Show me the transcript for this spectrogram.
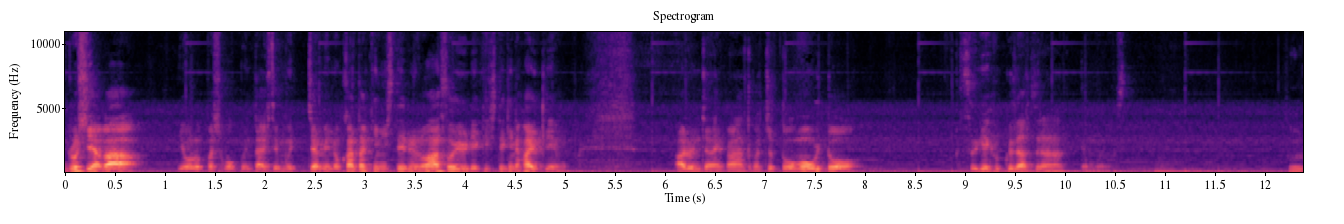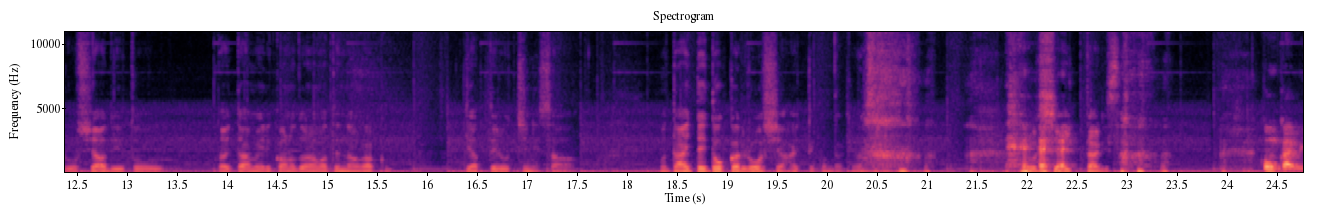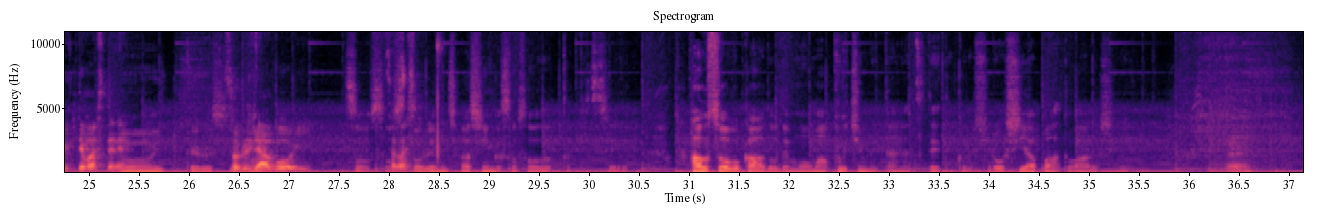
ロシアがヨーロッパ諸国に対してむっちゃ目の敵にしてるのはそういう歴史的な背景もあるんじゃないかなとかちょっと思うとすげえ複雑だなって思います。それロシアでいうと大体アメリカのドラマって長くやってるうちにさもう大体どっかでロシア入ってくんだけどさ。ロシア行ったりさ。今回も言ってましたね、もう行ってるし。ソルジャーボーイ。そうそうストレンジャーシングスもそうだったし。ハウス・オブ・カードでも、まあ、プーチンみたいなやつ出てくるしロシアパートはあるし。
